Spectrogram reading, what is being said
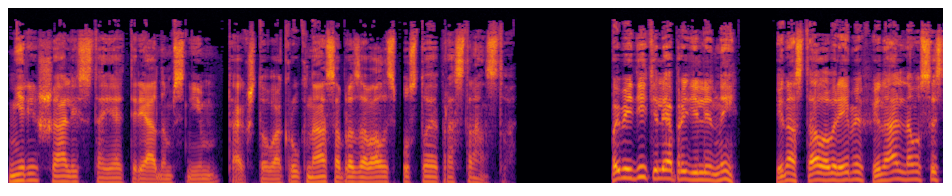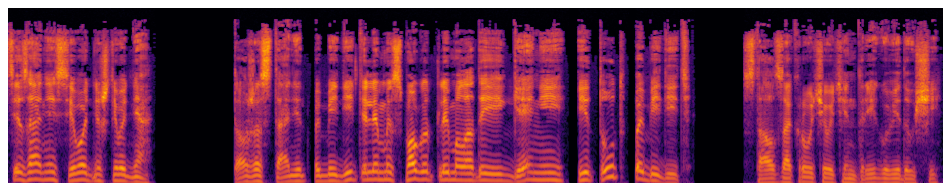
не решались стоять рядом с ним, так что вокруг нас образовалось пустое пространство. Победители определены, и настало время финального состязания сегодняшнего дня. Кто же станет победителем и смогут ли молодые гении и тут победить? — стал закручивать интригу ведущий.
